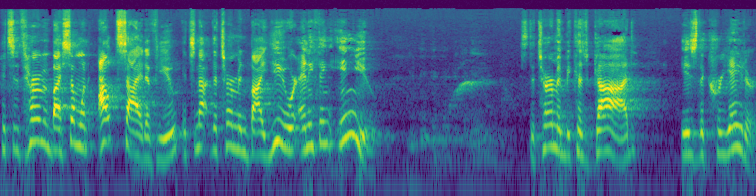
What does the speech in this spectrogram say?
It's determined by someone outside of you. It's not determined by you or anything in you. It's determined because God is the creator.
